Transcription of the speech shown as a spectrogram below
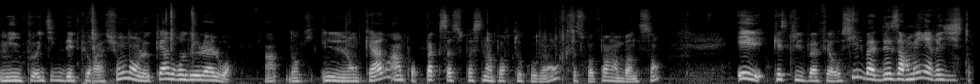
mais une politique d'épuration dans le cadre de la loi. Hein. Donc il l'encadre hein, pour pas que ça se passe n'importe comment, que ça soit pas un bain de sang. Et qu'est-ce qu'il va faire aussi? Il va désarmer les résistants.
